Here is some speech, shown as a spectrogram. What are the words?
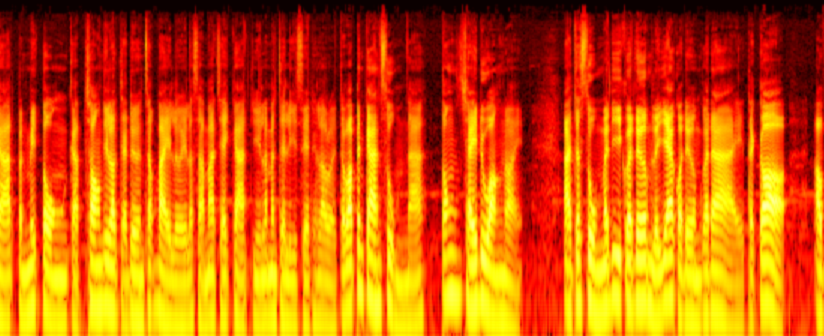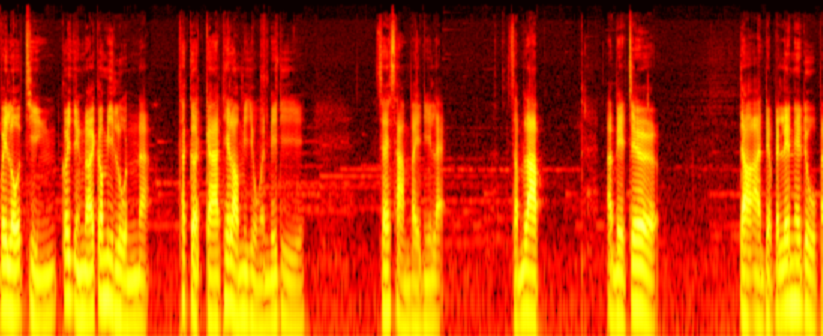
การ์ดมันไม่ตรงกับช่องที่เราจะเดินสักใบเลยเราสามารถใช้การ์ดนี้แล้วมันจะรีเซ็ตให้เราเลย แต่ว่าเป็นการสุ่มนะ ต้องใช้ดวงหน่อย อาจจะสุ่มมาดีกว่าเดิมหรือแย่กว่าเดิมก็ได้ แต่ก็เอาไปโลดทิ้งก็อย่างน้อยก็มีลุ้นอะถ้าเกิดการที่เรามีอยู่มันไม่ดี ใช้ 3 ใบนี้แหละสำหรับอเมเจอร์เดี๋ยวอะเดี๋ยวไปเล่นให้ดูไป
